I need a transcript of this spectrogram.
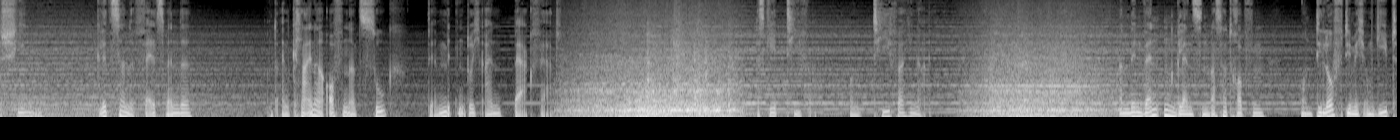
Schienen, glitzernde Felswände und ein kleiner offener Zug, der mitten durch einen Berg fährt. Es geht tiefer und tiefer hinein. An den Wänden glänzen Wassertropfen und die Luft, die mich umgibt,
